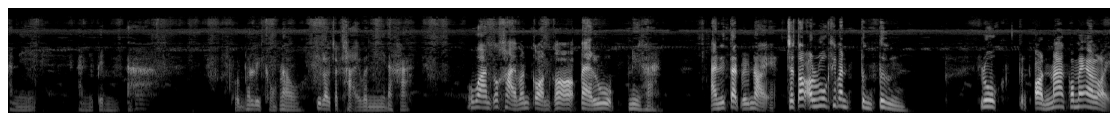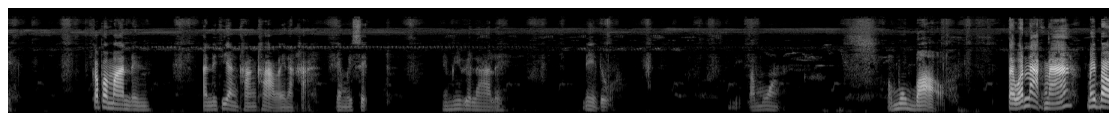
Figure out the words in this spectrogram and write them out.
อันนี้ อันนี้เป็นผลผลิตของเราที่เราจะขายวันนี้นะคะ เมื่อวานก็ขายวันก่อนก็แปรรูปนี่ค่ะ อันนี้ตัดไปหน่อย จะต้องเอาลูกที่มันตึงๆ ลูกอ่อนมากก็ไม่อร่อย ก็ประมาณหนึ่ง อันนี้ที่ยังค้างคาไว้นะคะ ยังไม่เสร็จ ยังไม่มีเวลาเลย นี่ดูนี่มะม่วงมะม่วงเบาแต่ว่าหนักนะ ไม่เบา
